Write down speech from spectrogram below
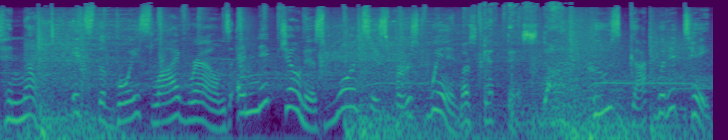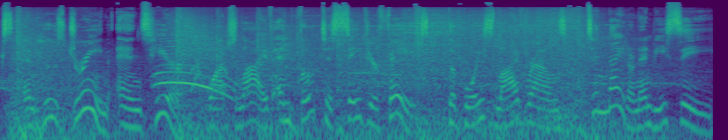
Tonight, it's the Voice Live rounds, and Nick Jonas wants his first win. Let's get this done. Who's got what it takes and whose dream ends here? Watch live and vote to save your faves. The Voice Live rounds, tonight on NBC.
